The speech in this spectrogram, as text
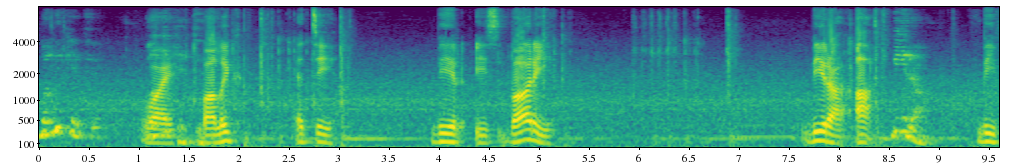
Balık eti. Why? Balık eti. Balık eti. Bir is bari. Bira. Ah. Bira. Beef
